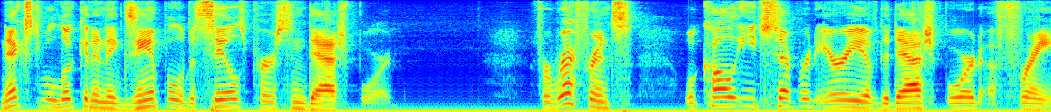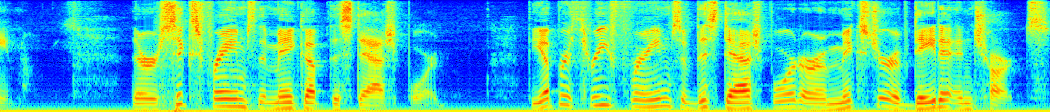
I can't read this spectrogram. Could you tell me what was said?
Next, we'll look at an example of a salesperson dashboard. For reference, We'll call each separate area of the dashboard a frame. There are six frames that make up this dashboard. The upper three frames of this dashboard are a mixture of data and charts.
